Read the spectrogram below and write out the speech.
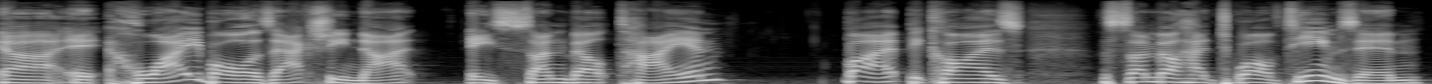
uh, it- Hawaii Bowl is actually not a Sun Belt tie-in, but because the Sun Belt had 12 teams in,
